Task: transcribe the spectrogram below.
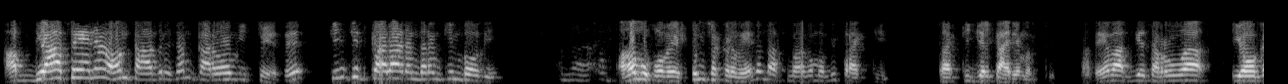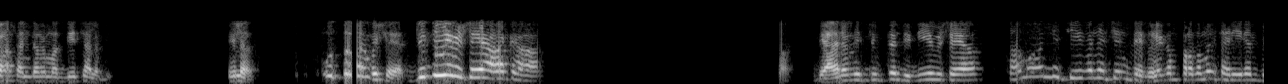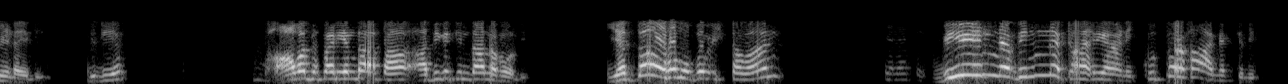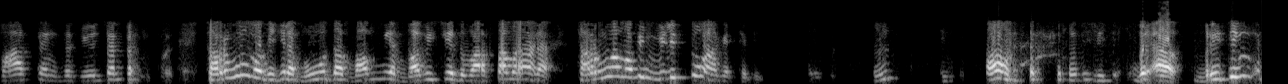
अभ्यासेन अहं तादृशं करोमि चेत्, किञ्चित् कालानन्तरं किं भवति? अहम् उपवेष्टुं शक्नोमि एतत् अस्माकमपि प्राक्टिस् प्राक्टिकल् कार्यमस्ति। तदेव अद्य सर्व योगा सेण्टर् मध्ये चलति। किल? उत्तमविषयः। ध्यानम् इत्युक्ते द्वितीयविषयः सामान्यजीवने चिन्तयतु एकं प्रथमं शरीरं पीडयति द्वितीयं तावत्पर्यन्त अधिकचिन्ता न भवति यदा अहम् उपविष्टवान् भिन्नभिन्नकार्याणि कुतः आगच्छति पास्ट् टेन्स् फ्यूचर् टेन्स् सर्वमपि किल भूत भव्य भविष्यत् वर्तमान सर्वमपि मिलित्वा आगच्छति ब्रीतिङ्ग्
